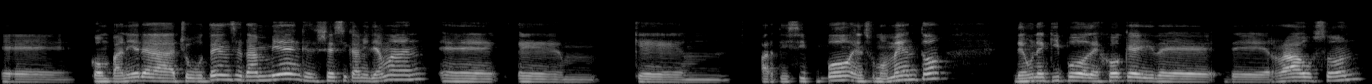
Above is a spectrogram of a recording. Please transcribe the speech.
eh, compañera chubutense también, que es Jessica Miliamán, eh, em, que em, participó en su momento de un equipo de hockey de, Rawson,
